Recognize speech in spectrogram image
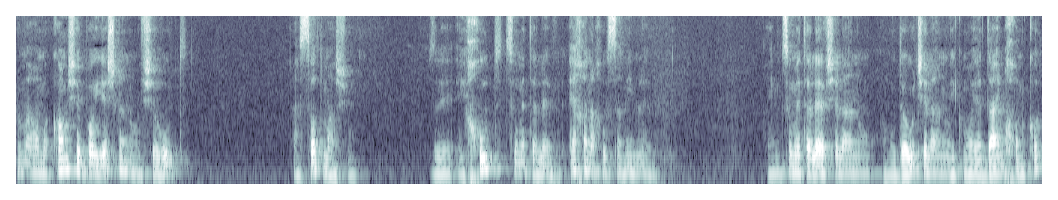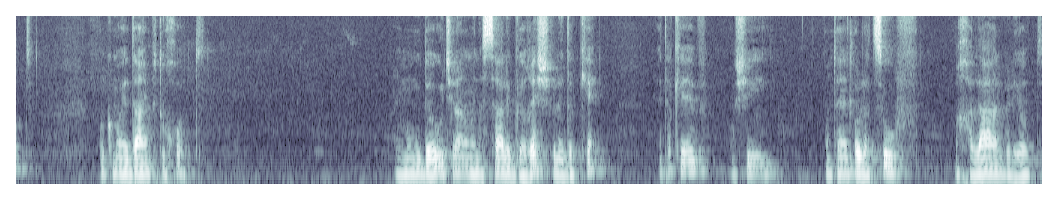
כלומר, המקום שבו יש לנו אפשרות לעשות משהו, זה איכות תשומת הלב, איך אנחנו שמים לב. האם תשומת הלב שלנו, המודעות שלנו, היא כמו ידיים חונקות, או כמו ידיים פתוחות? האם המודעות שלנו מנסה לגרש ולדכא את הכאב, או שהיא נותנת לו לצוף בחלל ולהיות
